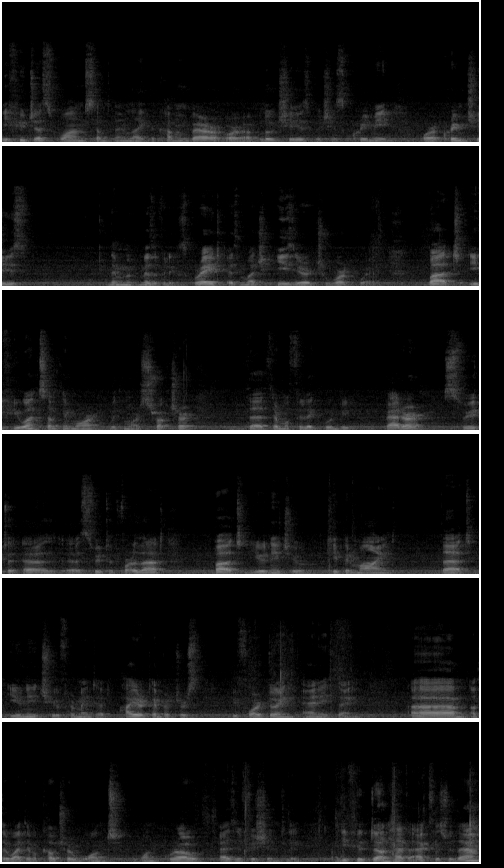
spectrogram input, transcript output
If you just want something like a camembert or a blue cheese, which is creamy, or a cream cheese, the mesophilic is great, it's much easier to work with. But if you want something more with more structure, the thermophilic would be better suited, uh, uh, suited for that, but you need to keep in mind that you need to ferment at higher temperatures before doing anything. Um, otherwise, the culture won't won't grow as efficiently. And if you don't have access to them,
